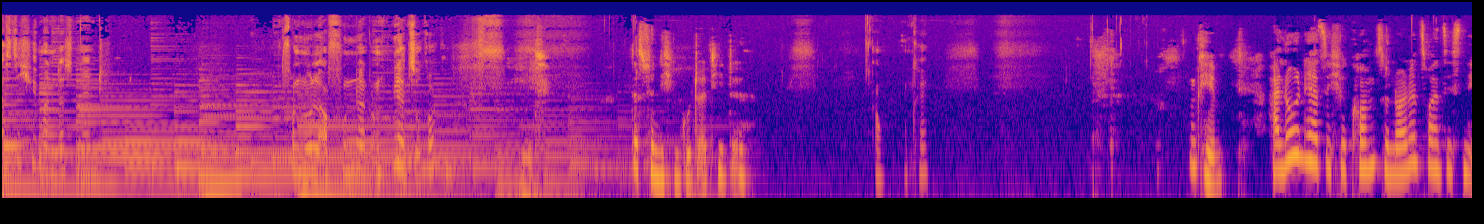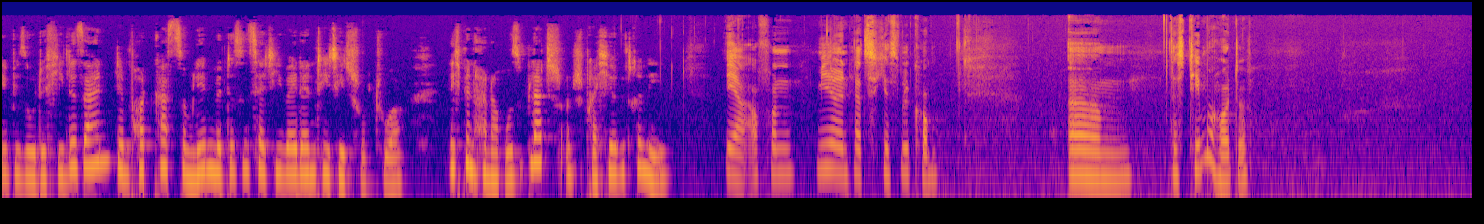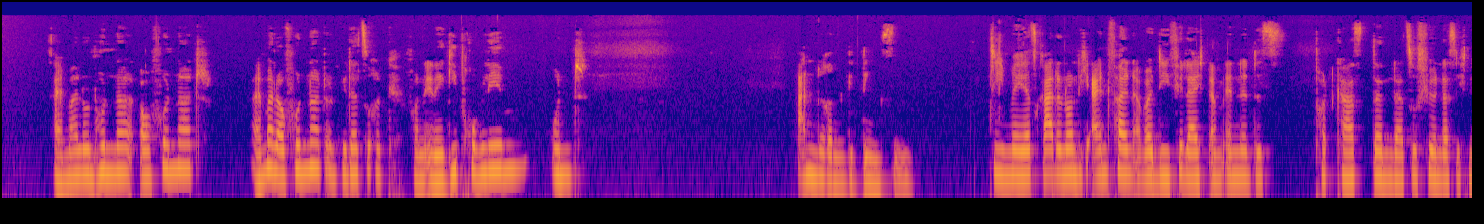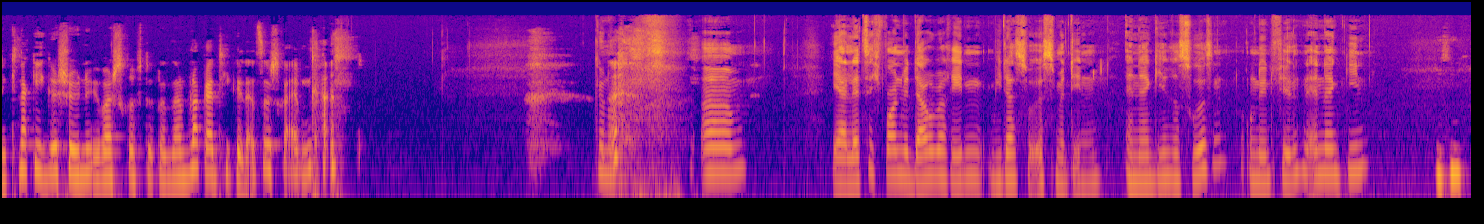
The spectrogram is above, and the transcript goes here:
weiß nicht, wie man das nennt. Von 0 auf 100 und wieder zurück. Das finde ich ein guter Titel. Oh, okay. Okay. Hallo und herzlich willkommen zur 29. Episode Viele Sein, dem Podcast zum Leben mit dissoziativer Identitätsstruktur. Ich bin Hanna Roseblatsch und spreche mit René. Ja, auch von mir ein herzliches Willkommen. Ähm, das Thema heute. Einmal und 100 auf 100, einmal auf 100 und wieder zurück. Von Energieproblemen und anderen Gedingsen, die mir jetzt gerade noch nicht einfallen, aber die vielleicht am Ende des Podcasts dann dazu führen, dass ich eine knackige, schöne Überschrift und unseren Blogartikel dazu schreiben kann. Genau. ähm, ja, letztlich wollen wir darüber reden, wie das so ist mit den Energieressourcen und den fehlenden Energien. Mhm.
